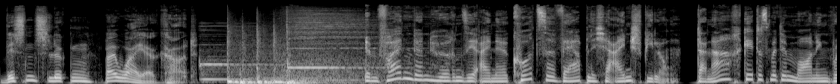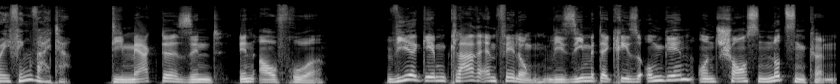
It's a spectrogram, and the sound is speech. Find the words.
Wissenslücken bei Wirecard. Im Folgenden hören Sie eine kurze werbliche Einspielung. Danach geht es mit dem Morning Briefing weiter. Die Märkte sind in Aufruhr. Wir geben klare Empfehlungen, wie Sie mit der Krise umgehen und Chancen nutzen können.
